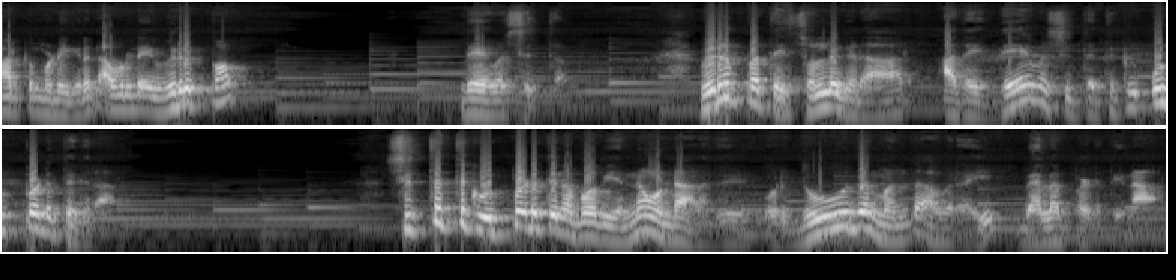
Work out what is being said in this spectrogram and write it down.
பார்க்க முடிகிறது. அவருடைய விருப்பம் தேவ சித்தம். விருப்பத்தை சொல்லுகிறார் அதை தேவ சித்தத்துக்கு உட்படுத்துகிறார். சித்தத்துக்கு உட்படுத்தின போது என்ன உண்டானது? ஒரு தூதன் வந்து அவரை பலப்படுத்தினார்.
